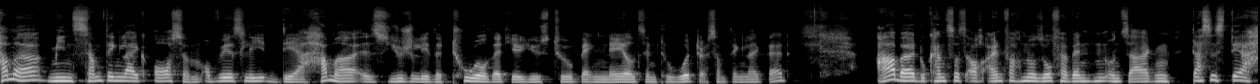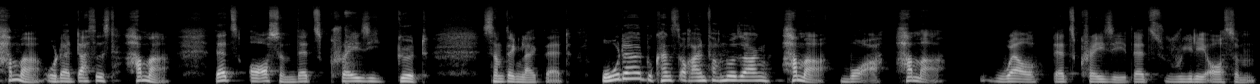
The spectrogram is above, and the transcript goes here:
Hammer means something like awesome. Obviously, der Hammer is usually the tool that you use to bang nails into wood or something like that. Aber du kannst das auch einfach nur so verwenden und sagen, das ist der Hammer oder das ist Hammer. That's awesome, that's crazy good. Something like that. Oder du kannst auch einfach nur sagen, Hammer, boah, Hammer. Well, that's crazy, that's really awesome.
